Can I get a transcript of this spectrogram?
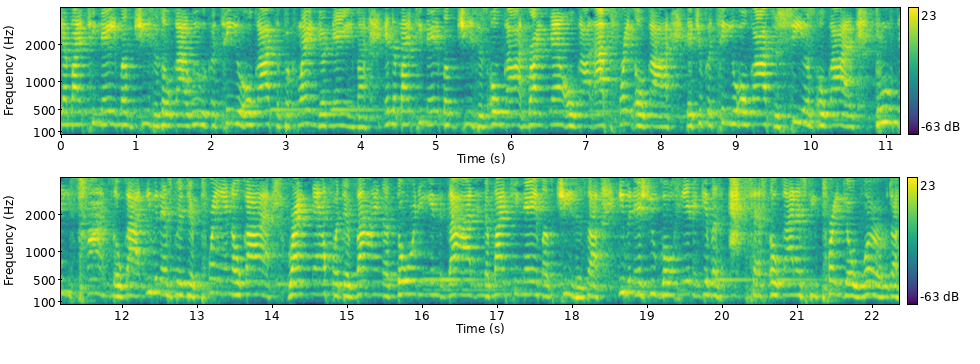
the mighty name of Jesus, oh God, we will continue, oh God, to proclaim your name. In the mighty name of Jesus, oh God, right now, oh God, I pray, oh God, that you continue, oh God, to see us, oh God, through these times, oh God, even as we're praying, oh God, right now for divine authority in God, in the mighty name of Jesus. Uh, even as you go ahead and give us access, oh God, as we pray your word, uh,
